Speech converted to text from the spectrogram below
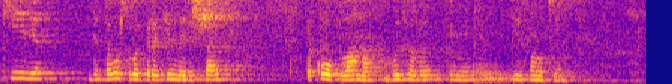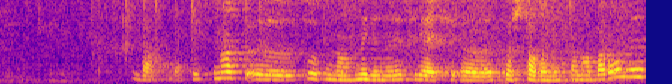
в Киеве для того, чтобы оперативно решать такого плана вызовы и звонки. Да, да. То есть у нас э, создана мгновенная связь э, со штабами самообороны,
